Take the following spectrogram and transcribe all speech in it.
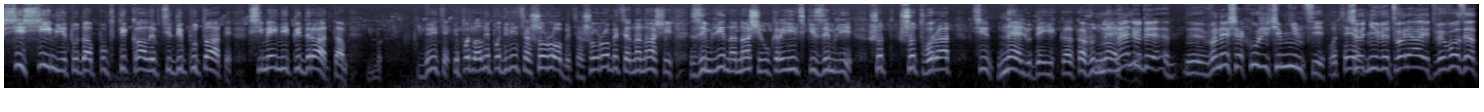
всі сім'ї туди повтикали в ці депутати, сімейний підряд там. Дивіться, і под- але подивіться, що робиться. Що робиться на нашій землі, на нашій українській землі. Що, що творять ці нелюди, їх ка- кажу, Ну, нелюди. не люди, е, вони ще хуже, ніж німці. Оце я- Сьогодні витворяють, вивозять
